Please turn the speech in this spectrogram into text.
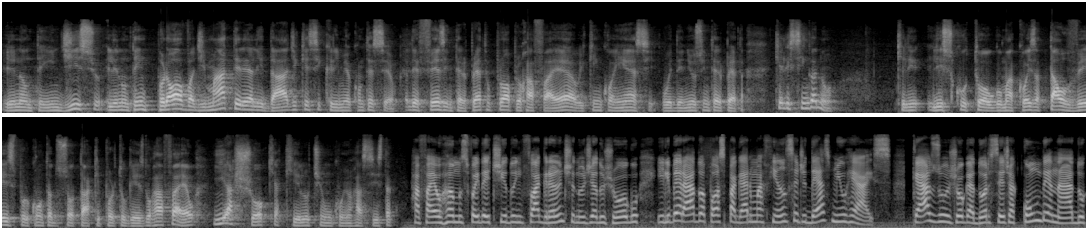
Ele não tem indício, ele não tem prova de materialidade que esse crime aconteceu. A defesa interpreta, o próprio Rafael e quem conhece o Edenilson interpreta, que ele se enganou que ele, ele escutou alguma coisa, talvez por conta do sotaque português do Rafael, e achou que aquilo tinha um cunho racista. Rafael Ramos foi detido em flagrante no dia do jogo e liberado após pagar uma fiança de 10 mil reais. Caso o jogador seja condenado,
